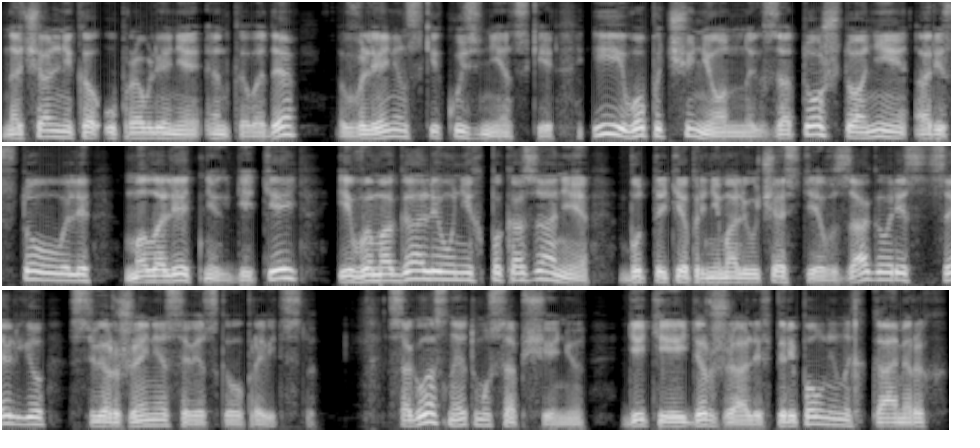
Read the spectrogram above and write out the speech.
начальника управления НКВД в Ленинске-Кузнецке, и его подчиненных за то, что они арестовывали малолетних детей и вымогали у них показания, будто те принимали участие в заговоре с целью свержения советского правительства. Согласно этому сообщению, детей держали в переполненных камерах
